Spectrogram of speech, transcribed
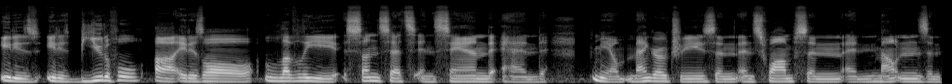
it is it is beautiful. Uh, it is all lovely sunsets and sand and you know mangrove trees and, and swamps and, and mountains. And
